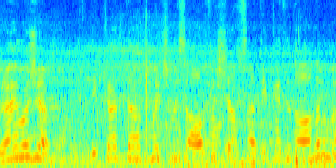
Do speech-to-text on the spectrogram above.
İbrahim Hocam, dikkat dağıtmak için mesela alkış yapsa dikkati dağılır mı?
